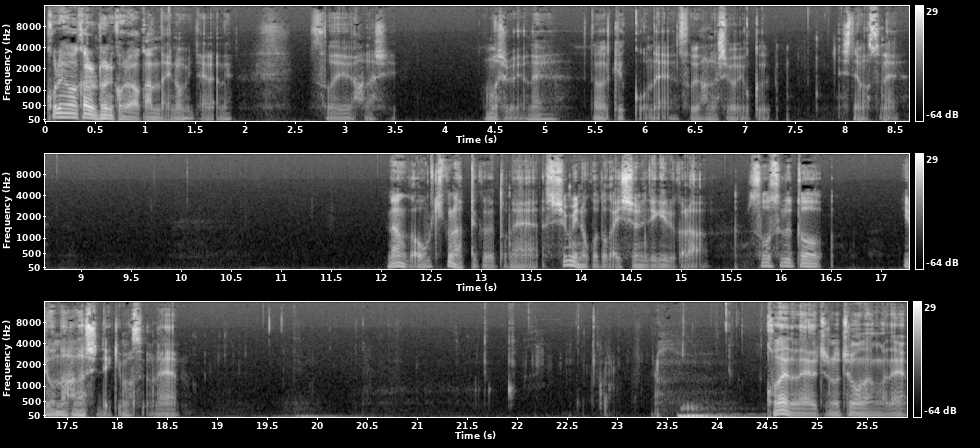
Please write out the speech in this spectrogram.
これわかるのにこれわかんないの？みたいなね。そういう話。面白いよね。だから結構ね、そういう話をよくしてますね。なんか大きくなってくるとね、趣味のことが一緒にできるから、そうするといろんな話できますよね。この間ね、うちの長男がね、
